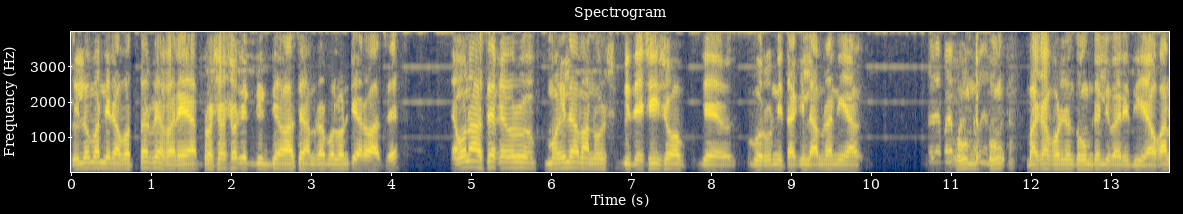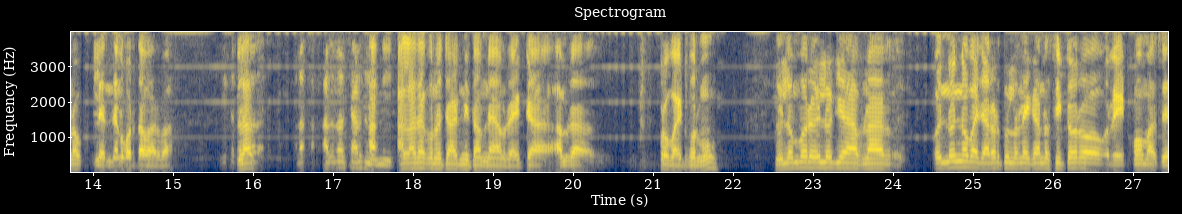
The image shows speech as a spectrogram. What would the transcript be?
দুই নম্বর নিরাপত্তার ব্যাপারে প্রশাসনিক দিক দিয়েও আছে, আমরা ভলেন্টিয়ারও আছে। এমন আছে কেউ মহিলা মানুষ, বিদেশি সব যে গরু নি থাকিলে আমরা নিয়ে হোম বাসা পর্যন্ত হোম ডেলিভারি দিয়ে ওখানেও লেনদেন করতে পারবা। আলাদা চার্জ নেই। আলাদা কোনো চার্জ নিতাম না আমরা একটা আমরা প্রোভাইড করব। দুই নম্বর হইল গিয়া আপনার অন্যান্য বাজারের তুলনায় কেন সিটরও রেট কম আছে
